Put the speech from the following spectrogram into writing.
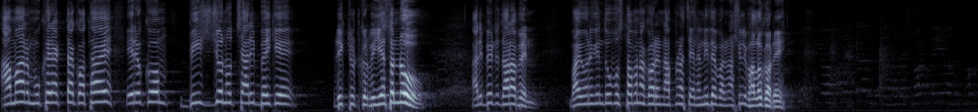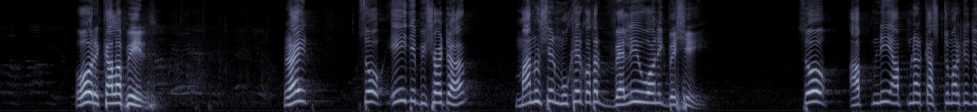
আমার মুখের একটা কথায় এরকম বিশ জন হচ্ছে আরিফ ভাইকে রিক্রুট করবে। ইয়েস নো ভাই একটু দাঁড়াবেন। ভাই, উনি কিন্তু উপস্থাপনা করেন, আপনারা চাইলে নিতে পারেন, আসলে ভালো করে। ওর কালাপীর। রাইট সো এই যে বিষয়টা, মানুষের মুখের কথার ভ্যালিউ অনেক বেশি। সো আপনি আপনার কাস্টমারকে যদি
